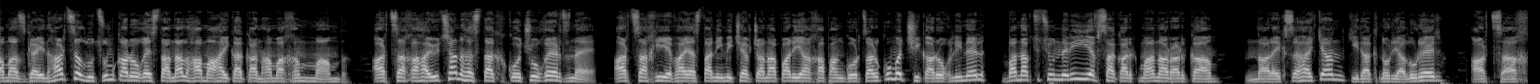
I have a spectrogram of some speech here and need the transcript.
Համազգային հարցը լուծում կարող է ստանալ համահայկական համախմբմամբ։ Արցախահայության հստակ կոչ ուղերձն է։ Արցախի եւ Հայաստանի միջև ճանապարհի անխափան գործարկումը չի կարող լինել բանակցությունների եւ սակարկման առարկա։ Նարեկ Սահակյան, Կիրակ Նորյալուրեր, Արցախ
